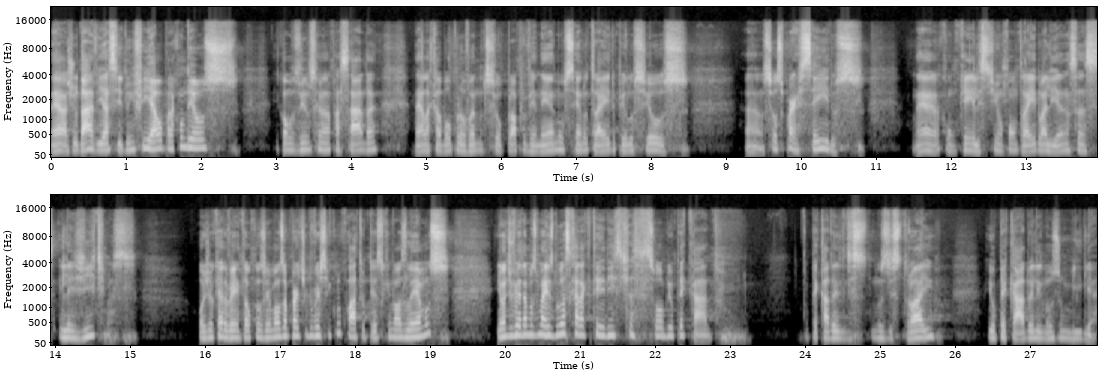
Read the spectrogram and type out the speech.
Né, a Judá havia sido infiel para com Deus, e como vimos semana passada, né, ela acabou provando do seu próprio veneno, sendo traído pelos seus os seus parceiros, né, com quem eles tinham contraído alianças ilegítimas. Hoje eu quero ver então com os irmãos a partir do versículo 4, o texto que nós lemos, e onde veremos mais duas características sobre o pecado. O pecado ele nos destrói e o pecado ele nos humilha.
